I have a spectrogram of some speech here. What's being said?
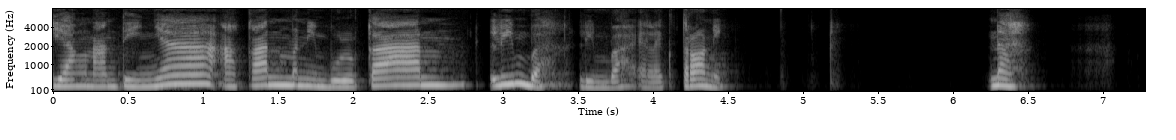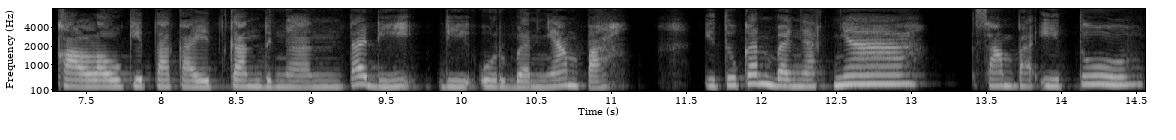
yang nantinya akan menimbulkan limbah, limbah elektronik. Nah, kalau kita kaitkan dengan tadi di urban nyampah, itu kan banyaknya sampah itu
